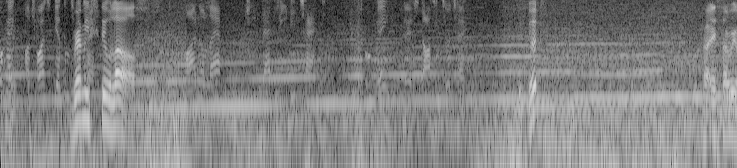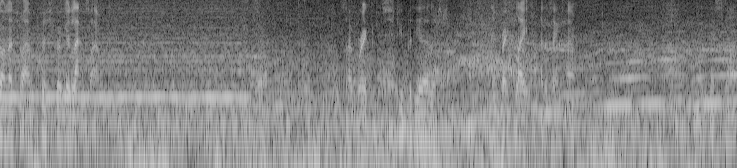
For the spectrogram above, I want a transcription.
Okay, I'll try to get them to Remy's attack. still last. Final lap, keep that lead intact. Okay, they're starting to attack. Good, good. Right, this I really want to try and push for a good lap time. I break stupidly early, and then break late at the same time. Best start.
